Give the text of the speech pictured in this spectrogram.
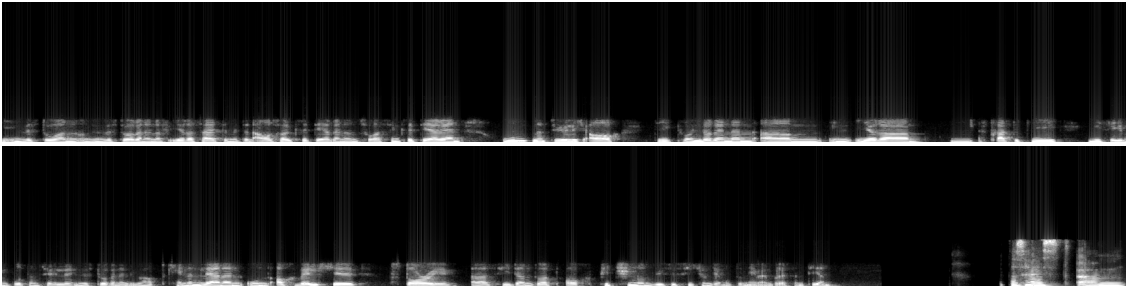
die Investoren und Investorinnen auf ihrer Seite mit den Auswahlkriterien und Sourcing-Kriterien und natürlich auch die Gründerinnen ähm, in ihrer hm, Strategie wie sie eben potenzielle Investorinnen überhaupt kennenlernen und auch welche Story äh, sie dann dort auch pitchen und wie sie sich und ihr Unternehmen präsentieren. Das heißt, ähm,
